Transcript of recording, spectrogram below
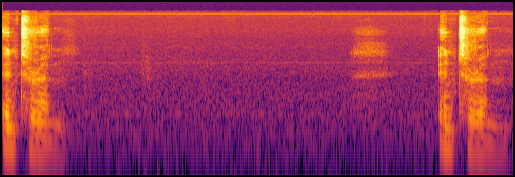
interim. Interim.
